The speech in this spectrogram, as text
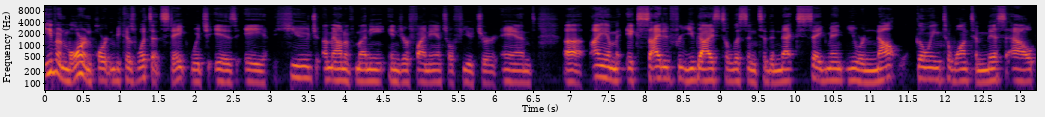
even more important because what's at stake, which is a huge amount of money in your financial future. And uh, I am excited for you guys to listen to the next segment. You are not going to want to miss out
